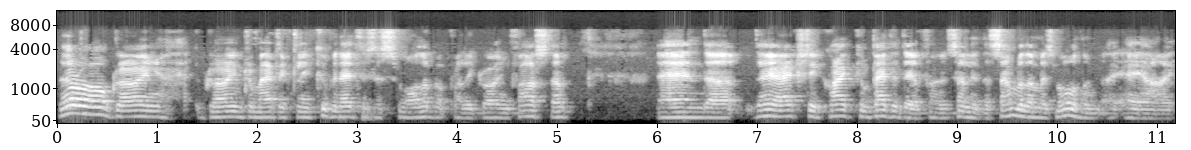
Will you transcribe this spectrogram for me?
they're all growing, growing dramatically. Kubernetes is smaller, but probably growing faster. And uh, they're actually quite competitive. And certainly the sum of them is more than AI.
